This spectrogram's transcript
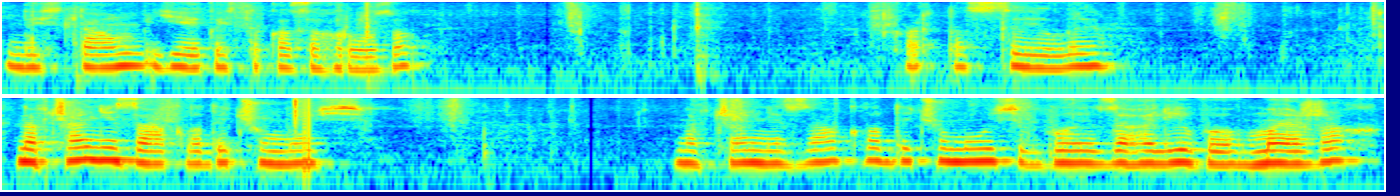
Десь там є якась така загроза. Карта сили. Навчальні заклади чомусь. Навчальні заклади чомусь в, взагалі в межах,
